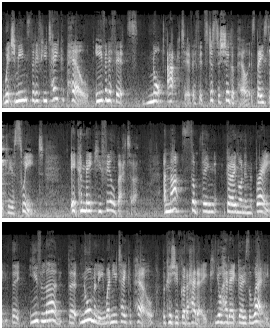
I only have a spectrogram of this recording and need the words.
which means that if you take a pill, even if it's not active, if it's just a sugar pill, it's basically a sweet, it can make you feel better. And that's something going on in the brain that you've learned that normally when you take a pill because you've got a headache, your headache goes away.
